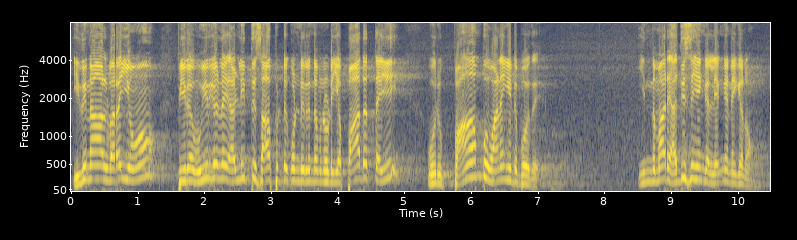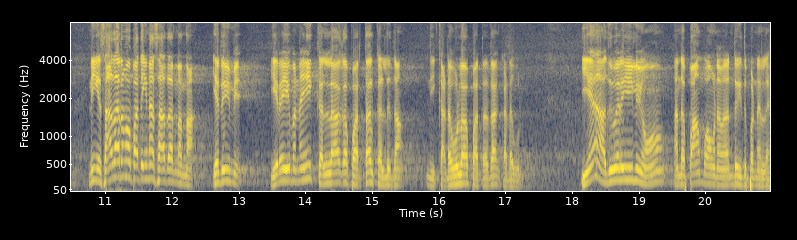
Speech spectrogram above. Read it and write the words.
இது நாள் வரையும் பிற உயிர்களை அழித்து சாப்பிட்டு கொண்டிருந்தவனுடைய பாதத்தை ஒரு பாம்பு வணங்கிட்டு போகுது. இந்த மாதிரி அதிசயங்கள் எங்கே நிகழும்? நீங்கள் சாதாரணமாக பார்த்தீங்கன்னா சாதாரணம் தான் எதையுமே. இறைவனை கல்லாக பார்த்தால் கல்லு தான் நீ கடவுளாக பார்த்தா தான் கடவுள். ஏன் அதுவரையிலையும் அந்த பாம்பு அவனை வந்து இது பண்ணலை?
